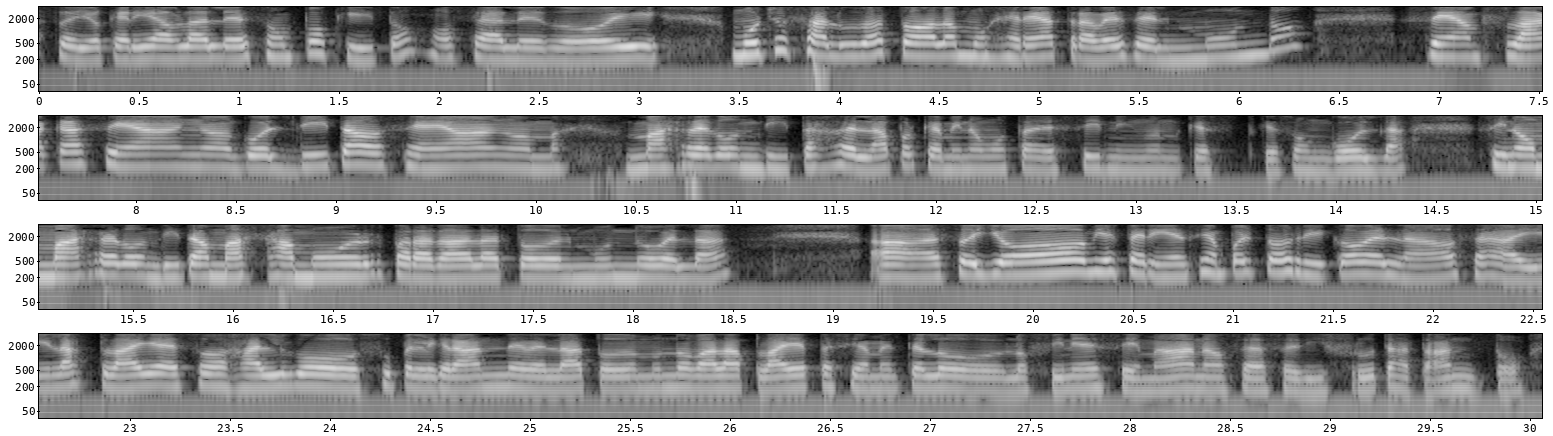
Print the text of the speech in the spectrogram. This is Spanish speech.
So, yo quería hablarle eso un poquito. O sea, le doy muchos saludos a todas las mujeres a través del mundo sean flacas, sean uh, gorditas o sean um, más redonditas, ¿verdad? Porque a mí no me gusta decir ningún que, que son gordas, sino más redonditas, más amor para darle a todo el mundo, ¿verdad? Uh, soy yo, mi experiencia en Puerto Rico, ¿verdad? O sea, ahí las playas eso es algo súper grande, ¿verdad? Todo el mundo va a la playa, especialmente los fines de semana, o sea, se disfruta tanto.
